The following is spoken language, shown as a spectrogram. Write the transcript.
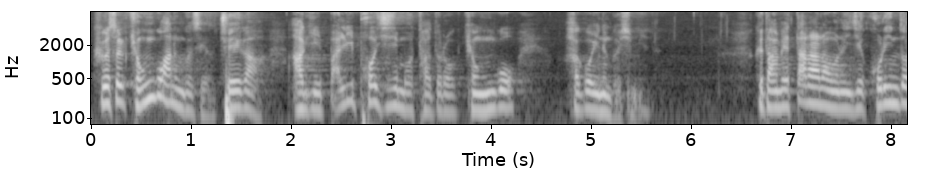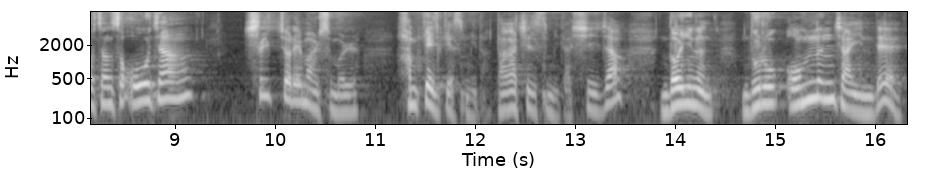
그것을 경고하는 것이에요. 죄가 악이 빨리 퍼지지 못하도록 경고하고 있는 것입니다. 그 다음에 따라 나오는 이제 고린도전서 5장 7절의 말씀을 함께 읽겠습니다. 다 같이 읽습니다. 시작. 너희는 누룩 없는 자인데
